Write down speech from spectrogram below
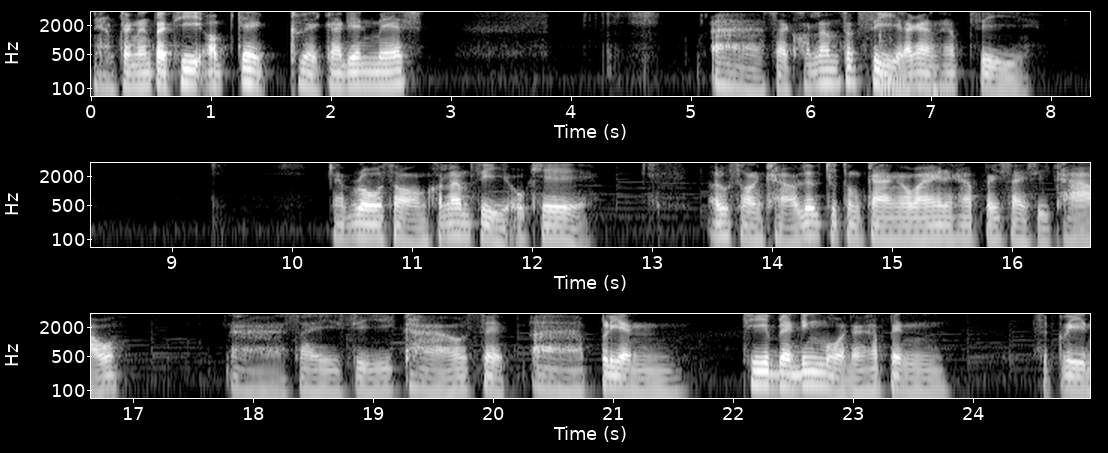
นะครับจากนั้นไปที่ Object Create Gradient Mesh อ่าใส่คอลัมน์สัก 4 แล้วกันครับ 4 นะครับโรสองคอลัมน์ 4 โอเคเอาลูกศรขาวเลือกจุดตรงกลางเอาไว้นะครับ ไปใส่สีขาว ใส่สีขาวเสร็จเปลี่ยนที่ blending mode นะครับ เป็นสกรีน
